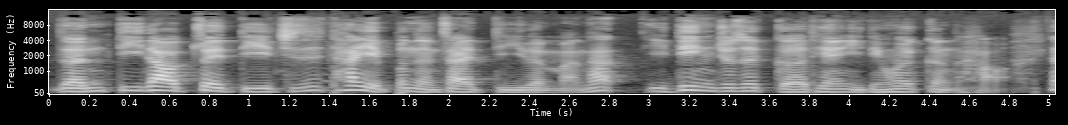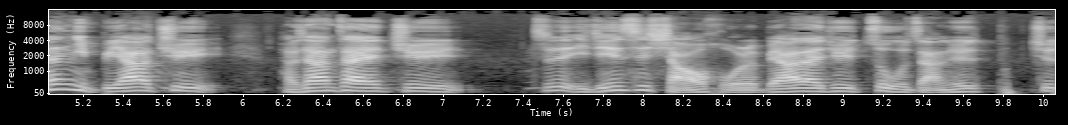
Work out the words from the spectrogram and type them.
人低到最低，其实他也不能再低了嘛，他一定就是隔天一定会更好。但你不要去，好像再去，就是已经是小火了，不要再去助长，就去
